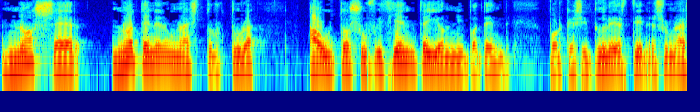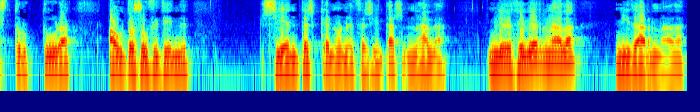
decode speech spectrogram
no ser, no tener una estructura autosuficiente y omnipotente, porque si tú tienes una estructura autosuficiente, sientes que no necesitas nada, ni recibir nada, ni dar nada,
